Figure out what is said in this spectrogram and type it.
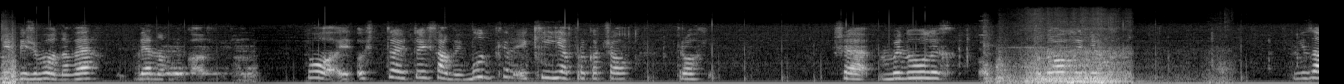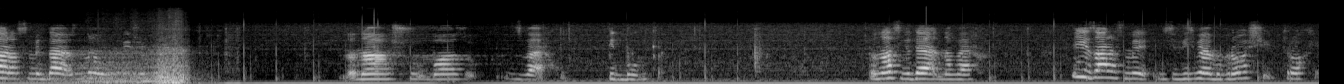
Ми біжимо наверх, де нам покажуть. Ну, ось той, той самий бункер, який я прокачав трохи. Ще в минулих оновленнях. І зараз ми да, знову біжимо на нашу базу зверху, під бункер. То нас веде наверх. І зараз ми візьмемо гроші трохи.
